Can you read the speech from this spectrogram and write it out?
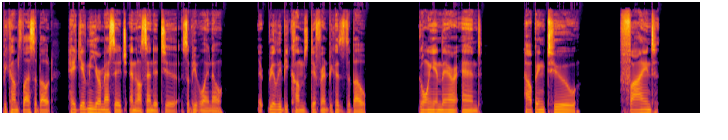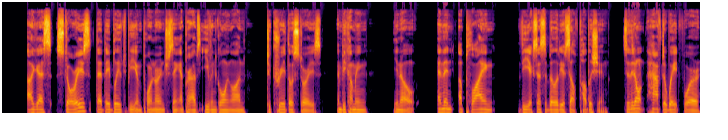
becomes less about, hey, give me your message and then I'll send it to some people I know. It really becomes different because it's about going in there and helping to find I guess stories that they believe to be important or interesting and perhaps even going on to create those stories and becoming, you know, and then applying the accessibility of self-publishing. So they don't have to wait for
